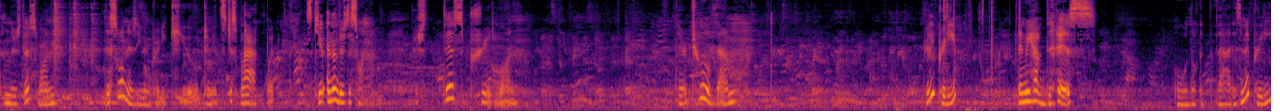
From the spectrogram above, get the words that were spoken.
Then there's this one. This one is even pretty cute. Mean, it's just black, but it's cute. And then there's this one. There's this pretty one. There are two of them. Really pretty. Then we have this. Oh, look at that. Isn't it pretty?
